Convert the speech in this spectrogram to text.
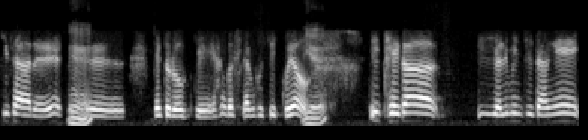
기사를 예. 그, 내도록 한 것이라고 볼 수 있고요. 예. 이 제가 이 열린민주당에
